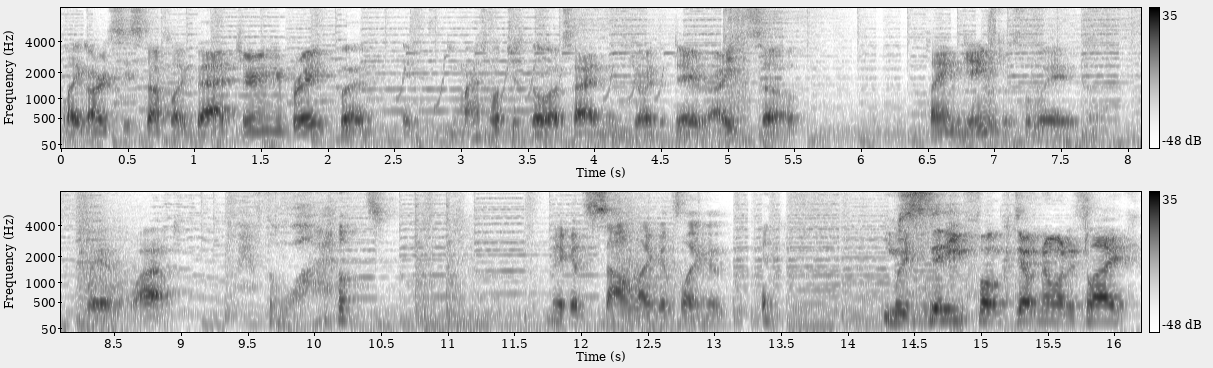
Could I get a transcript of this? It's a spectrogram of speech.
like artsy stuff like that during your break, but it, you might as well just go outside and enjoy the day, right? So playing games was the way, the way of the wild. Way of The wilds. Make it sound like it's like a You Wait. city folk don't know what it's like.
